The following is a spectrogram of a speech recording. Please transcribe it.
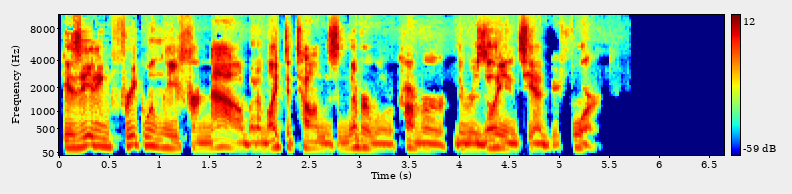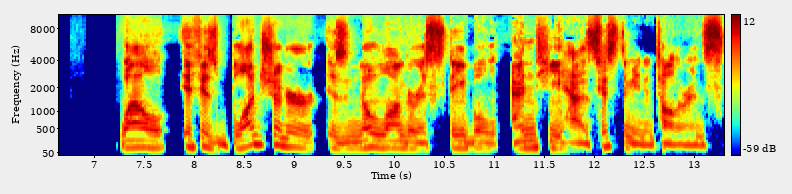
He's eating frequently for now, but I'd like to tell him his liver will recover the resilience he had before. Well, if his blood sugar is no longer as stable and he has histamine intolerance,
